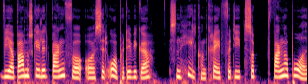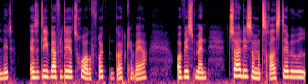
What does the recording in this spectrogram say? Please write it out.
Vi er bare måske lidt bange for at sætte ord på det, vi gør, sådan helt konkret, fordi så fanger bordet lidt. Altså det er i hvert fald det, jeg tror, at frygten godt kan være. Og hvis man tør ligesom at træde steppet ud,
